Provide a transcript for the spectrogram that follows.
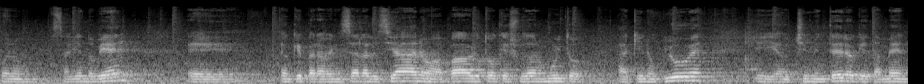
fueron saliendo bien. Eh, tengo que parabenizar a Luciano, a Pablo, todos que ayudaron mucho aquí en el club y al time entero que también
